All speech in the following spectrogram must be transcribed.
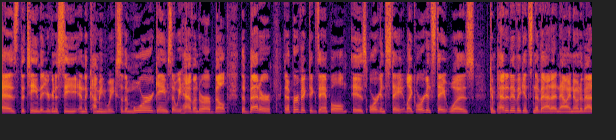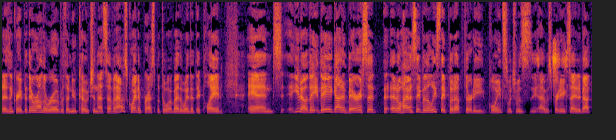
as the team that you're going to see in the coming week. So the more games that we have under our belt, the better. And a perfect example is Oregon State. Like Oregon State was competitive against Nevada. Now I know Nevada isn't great, but they were on the road with a new coach and that stuff, and I was quite impressed with the by the way that they played. And you know they they got embarrassed at, at Ohio State, but at least they put up 30 points, which was I was pretty excited about.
